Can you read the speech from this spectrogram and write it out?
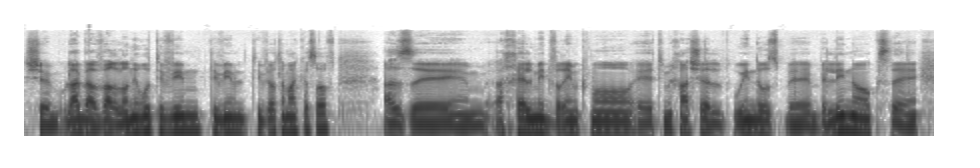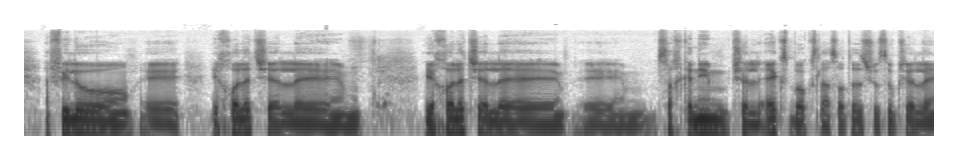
שאולי בעבר לא נראו טבעים, טבעים, טבעיות למייקרוסופט, אז אה, החל מדברים כמו אה, תמיכה של Windows בלינוקס, אפילו יכולת של... אה, יכולת של אה, אה, שחקנים של אקסבוקס לעשות איזשהו סוג של אה,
